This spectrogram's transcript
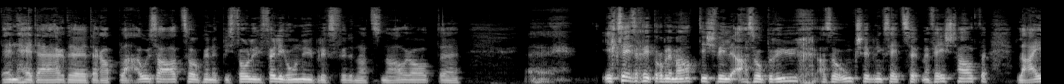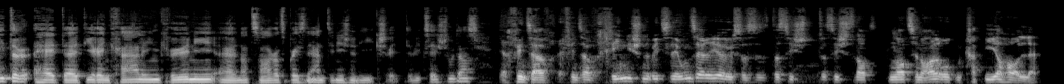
dann hat er den, den Applaus angezogen, etwas völlig, völlig Unübliches für den Nationalrat. Äh, äh, ich sehe es ein bisschen problematisch, weil also Brüche, also ungeschriebene Gesetze sollte man festhalten. Leider hat äh, die Renkählin, grüne äh, Nationalratspräsidentin, ist nicht eingeschritten. Wie siehst du das? Ja, ich finde es einfach, ich finde es einfach klinisch ein bisschen unseriös. Also, das ist, das ist Nationalrat und keine Bierhalle.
